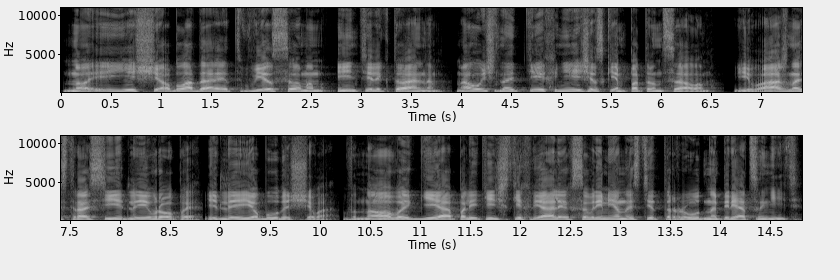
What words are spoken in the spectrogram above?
но и еще обладает весомым интеллектуальным, научно-техническим потенциалом. И важность России для Европы и для ее будущего в новых геополитических реалиях современности трудно переоценить.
